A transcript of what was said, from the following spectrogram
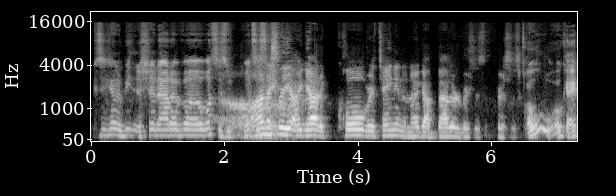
because he's gonna beat the shit out of uh, what's his what's his Honestly, name? I got a Cole retaining, and I got Balor versus versus Cole. Oh, okay,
